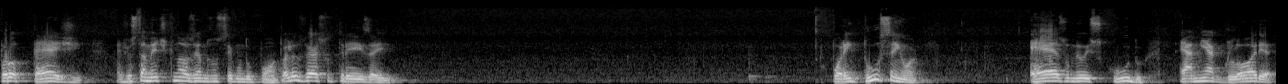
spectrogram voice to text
protege. É justamente o que nós vemos no segundo ponto. Olha os versos 3 aí. Porém, tu, Senhor, és o meu escudo, é a minha glória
